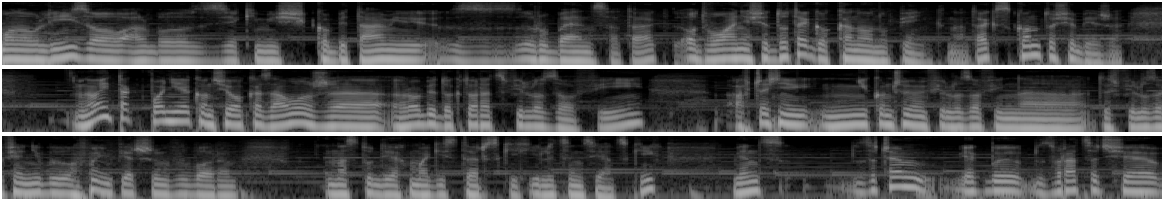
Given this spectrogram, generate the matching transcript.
Moną Lizą albo z jakimiś kobietami z Rubensa, tak? Odwołanie się do tego kanonu piękna, tak? Skąd to się bierze? No i tak poniekąd się okazało, że robię doktorat z filozofii, a wcześniej nie kończyłem filozofii na... Też filozofia nie była moim pierwszym wyborem na studiach magisterskich i licencjackich, więc zacząłem jakby zwracać się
